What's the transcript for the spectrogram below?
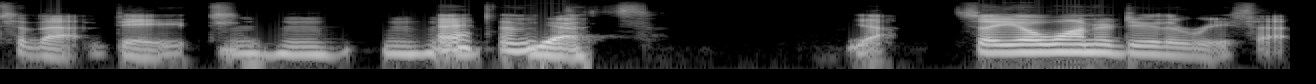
to that date. Mhm, mhm. And- yes Yeah. So you'll want to do the reset.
